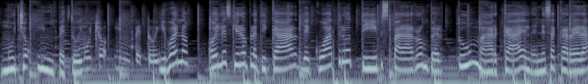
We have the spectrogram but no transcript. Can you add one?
mucho ímpetu. Mucho ímpetu. Y bueno, hoy les quiero platicar de cuatro tips para romper tu marca en, en esa carrera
